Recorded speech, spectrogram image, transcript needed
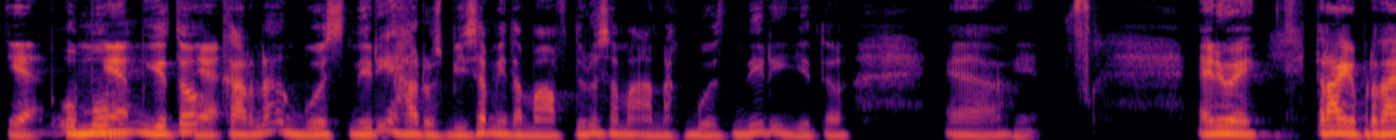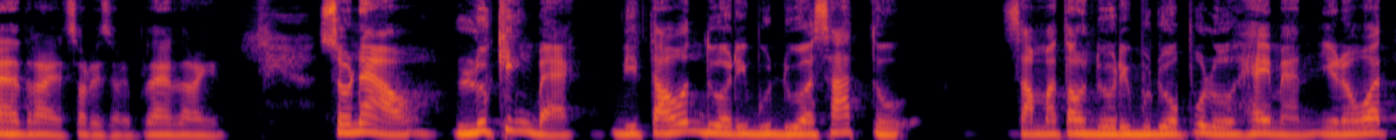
Iya, umum iya, gitu iya. karena gue sendiri harus bisa minta maaf dulu sama anak gue sendiri gitu ya Iya. Anyway, terakhir pertanyaan terakhir, sorry sorry pertanyaan terakhir. So now, looking back di tahun 2021 sama tahun 2020, hey man, you know what?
